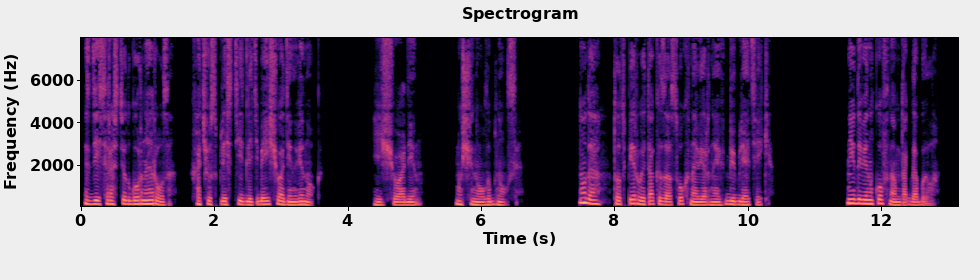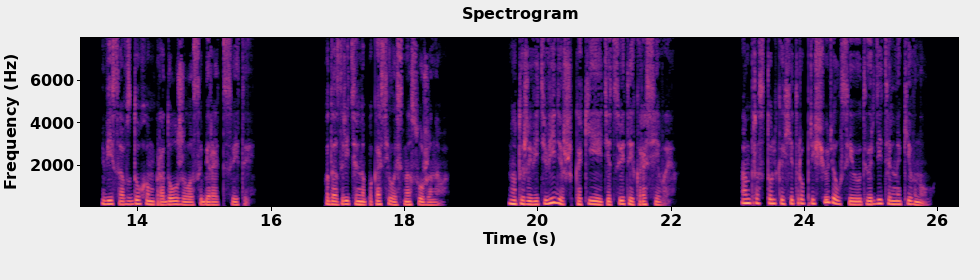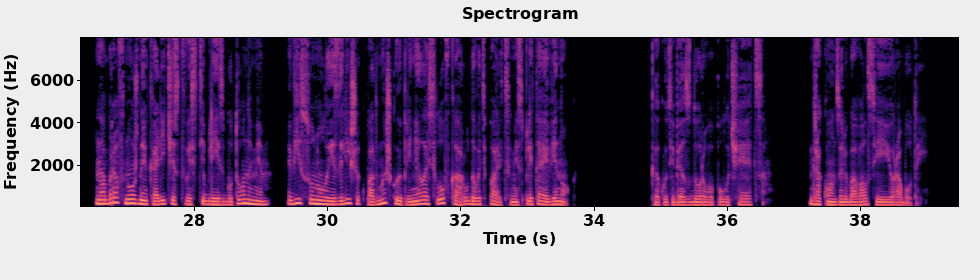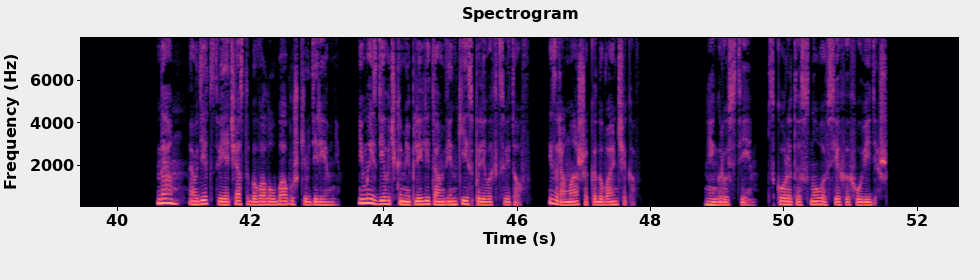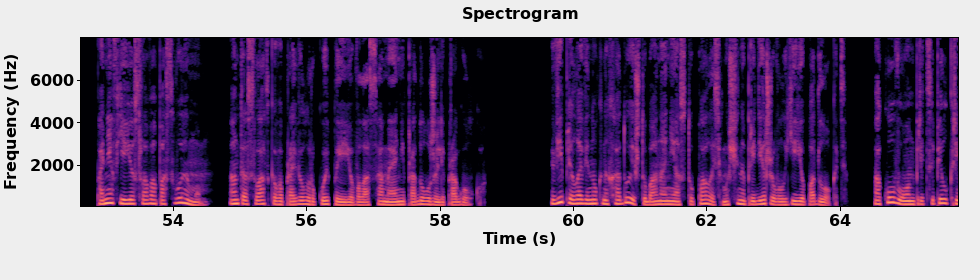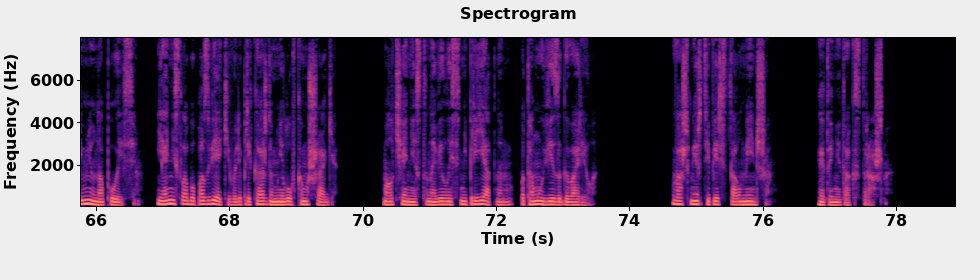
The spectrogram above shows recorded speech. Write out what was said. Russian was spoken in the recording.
«Здесь растет горная роза. Хочу сплести для тебя еще один венок». Еще один?» Мужчина улыбнулся. «Ну да, тот первый так и засох, наверное, в библиотеке. Не до венков нам тогда было». Ви со вздохом продолжила собирать цветы. Подозрительно покосилась на суженого. «Но ты же ведь видишь, какие эти цветы красивые». Антрас только хитро прищурился и утвердительно кивнул. Набрав нужное количество стеблей с бутонами, Ви сунула излишек под мышку и принялась ловко орудовать пальцами, сплетая венок. «Как у тебя здорово получается». Дракон залюбовался ее работой. «Да, в детстве я часто бывала у бабушки в деревне, и мы с девочками плели там венки из полевых цветов, из ромашек, одуванчиков. Не грусти, скоро ты снова всех их увидишь». Поняв ее слова по-своему, Антрас ласково провел рукой по ее волосам, и они продолжили прогулку. Ви плела венок на ходу, и чтобы она не оступалась, мужчина придерживал ее под локоть. Окову он прицепил к ремню на поясе, и они слабо позвякивали при каждом неловком шаге. Молчание становилось неприятным, потому Ви заговорила. «Ваш мир теперь стал меньше. Это не так страшно».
